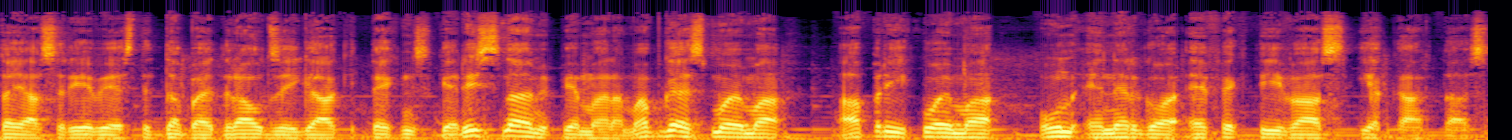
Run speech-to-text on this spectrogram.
tajās ir ieviesti dabai draudzīgāki tehniskie risinājumi, piemēram, apgaismojumā, aprīkojumā un energoefektīvās iekārtās.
